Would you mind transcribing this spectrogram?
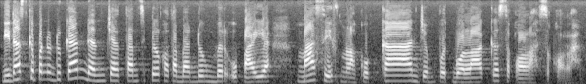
Dinas Kependudukan dan Catatan Sipil Kota Bandung berupaya masif melakukan jemput bola ke sekolah-sekolah.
